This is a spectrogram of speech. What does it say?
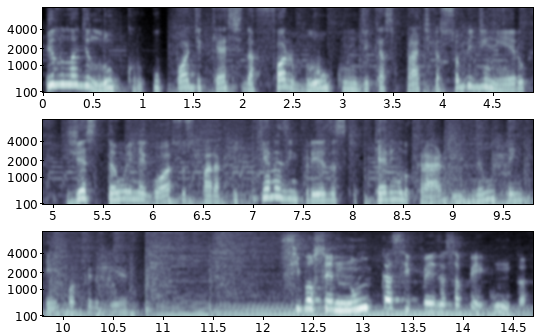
Pílula de Lucro, o podcast da ForBlue com dicas práticas sobre dinheiro, gestão e negócios para pequenas empresas que querem lucrar e não têm tempo a perder. Se você nunca se fez essa pergunta,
